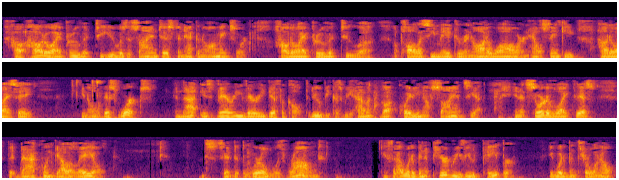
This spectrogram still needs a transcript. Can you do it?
How, how do I prove it to you as a scientist in economics or how do I prove it to uh, a policymaker in Ottawa or in Helsinki? How do I say, you know, this works? And that is very, very difficult to do because we haven't got quite enough science yet. And it's sort of like this, that back when Galileo said that the world was round, if that would have been a peer reviewed paper, it would have been thrown out.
